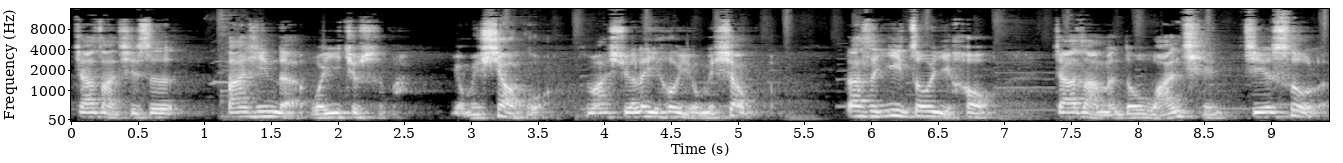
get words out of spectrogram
家长其实担心的唯一就是什么有没有效果，是吧？学了以后有没有效果？但是一周以后，家长们都完全接受了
